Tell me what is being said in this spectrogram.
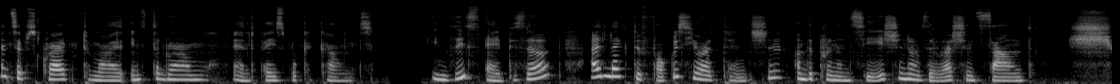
and subscribe to my Instagram and Facebook accounts. In this episode, I'd like to focus your attention on the pronunciation of the Russian sound sh.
